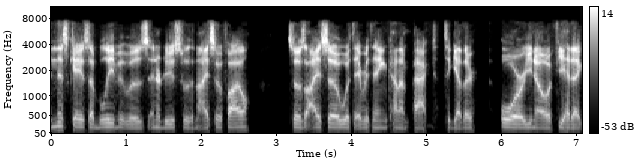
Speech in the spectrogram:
in this case, I believe it was introduced with an ISO file. So it was ISO with everything kind of packed together. Or, you know, if you had a,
